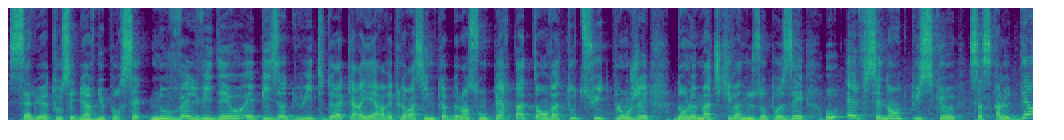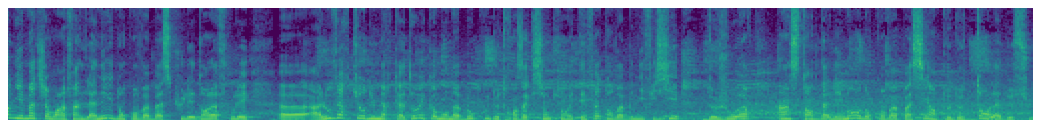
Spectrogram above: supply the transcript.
Salut à tous et bienvenue pour cette nouvelle vidéo, épisode 8 de la carrière avec le Racing Club de Lens. On perd pas on va tout de suite plonger dans le match qui va nous opposer au FC Nantes puisque ça sera le dernier match avant la fin de l'année. Donc on va basculer dans la foulée euh, à l'ouverture du mercato et comme on a beaucoup de transactions qui ont été faites, on va bénéficier de joueurs instantanément. Donc on va passer un peu de temps là-dessus.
